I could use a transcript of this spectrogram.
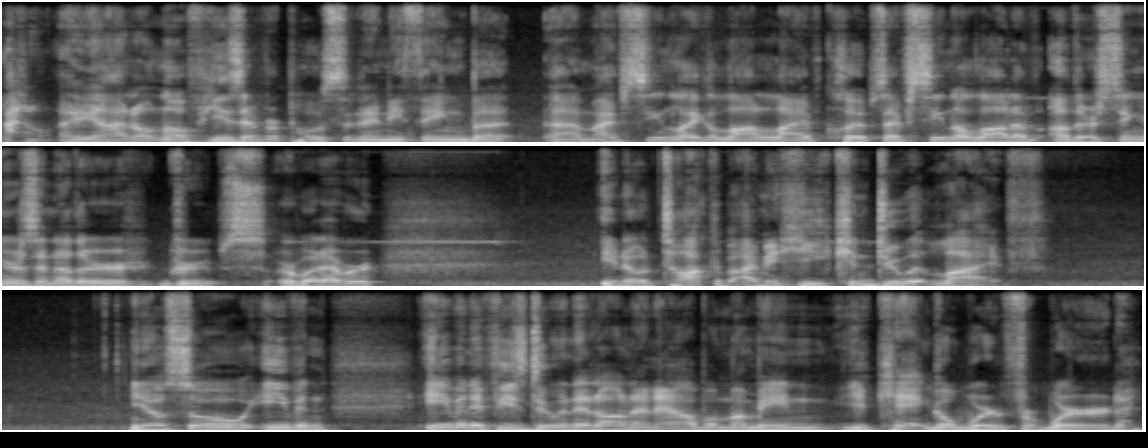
I don't. I I don't know if he's ever posted anything, but um, I've seen like a lot of live clips. I've seen a lot of other singers and other groups or whatever. You know, talk about. I mean, he can do it live. You know, so even even if he's doing it on an album, I mean, you can't go word for word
